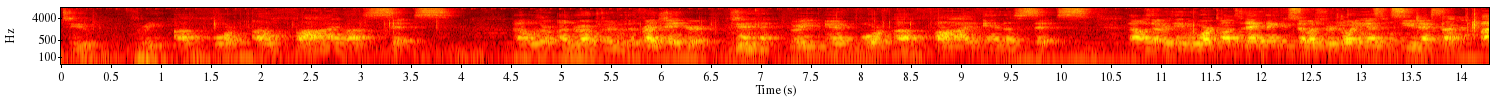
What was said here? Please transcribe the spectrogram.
two, three, a four, a five, a six. That was our underarm turn with a French anchor. Two, three, and four, a five, and a six. That was everything we worked on today. Thank you so much for joining us. We'll see you next time. Bye.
